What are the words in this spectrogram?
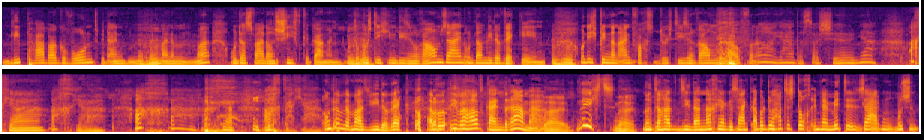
Liebhaber gewohnt, mit, einem, mit, mit Mhm. meinem, ne? und das war dann schief gegangen. Und da Mhm. musste ich in diesem Raum sein und dann wieder weggehen. Mhm. Und ich bin dann einfach durch diesen Raum gelaufen. Oh ja, das war schön, ja. Ach ja, ach ja, ach, ach, ach ja, ach da ja. Und dann war es wieder weg. Aber überhaupt kein Drama. Nein. Nichts. Nein. Und da hatten sie dann nachher gesagt, aber du hattest doch in der Mitte sagen müssen,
